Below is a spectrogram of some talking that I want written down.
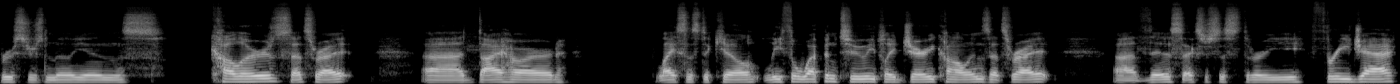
brewster's millions colors that's right. Uh die hard license to kill lethal weapon 2 he played jerry collins that's right uh this exorcist 3 free jack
